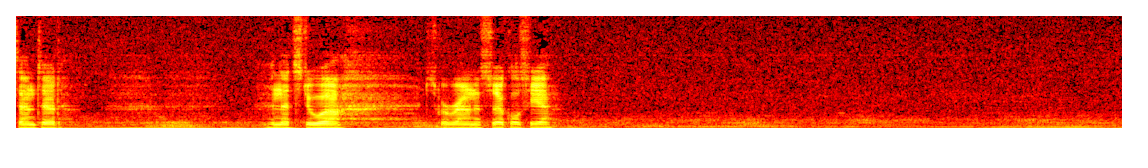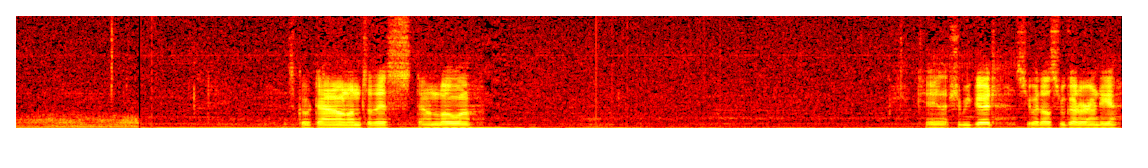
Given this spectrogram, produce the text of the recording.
Centered. And let's do a, just go around in circles here. Let's go down onto this, down lower. Okay, that should be good. Let's see what else we got around here.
